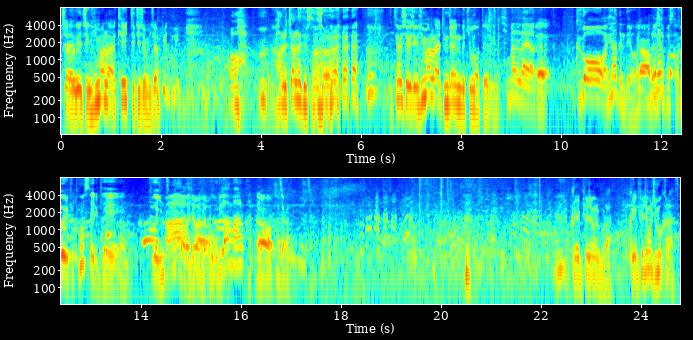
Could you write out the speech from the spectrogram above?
자 여기 지금 히말라야 K2 지점이죠 아 발을 잘라야 될 수 있어 태우 씨 여기 지금 히말라야 등장했는데 기분 어때요 지금? 히말라야 예. 그거 해야 된대요. 야 포스터 포스터 그거 이렇게 몬스터 이렇게 그거 인증해줘야 아, 맞아, 돼. 맞아, 맞아. 우리도 한번 하러 갈까? 어 가자 가자 가자. 그의 표정을 보라 그의 표정을 주목하라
